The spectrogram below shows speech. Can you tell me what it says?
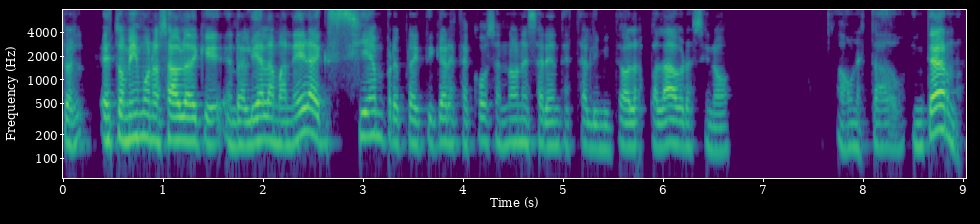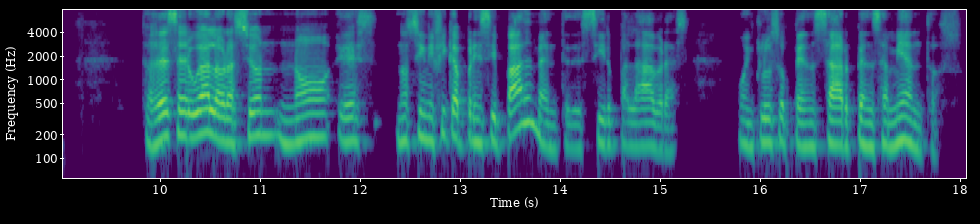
Entonces, esto mismo nos habla de que en realidad la manera de siempre practicar estas cosas no necesariamente está limitado a las palabras, sino a un estado interno. Entonces, en ese lugar la oración no, es, no significa principalmente decir palabras o incluso pensar pensamientos,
